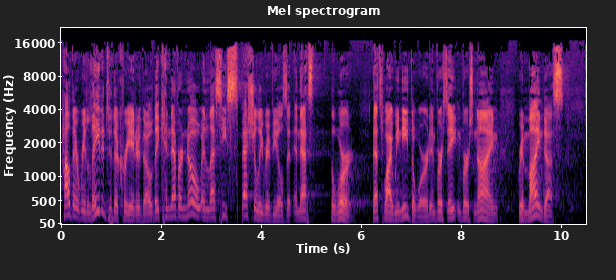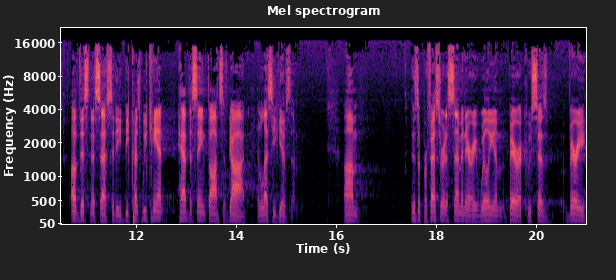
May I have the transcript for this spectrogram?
how they're related to the creator, though, they can never know unless he specially reveals it, and that's the word. That's why we need the word. In verse 8 and verse 9 remind us of this necessity because we can't have the same thoughts of God unless He gives them. Um, there's a professor at a seminary, William Barrick, who says very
